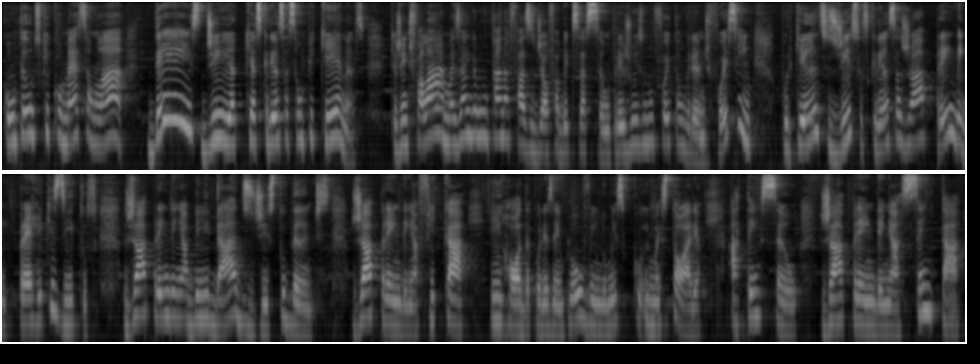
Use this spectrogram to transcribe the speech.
Conteúdos que começam lá desde que as crianças são pequenas, que a gente fala, ah, mas ainda não está na fase de alfabetização, o prejuízo não foi tão grande. Foi sim, porque antes disso as crianças já aprendem pré-requisitos, já aprendem habilidades de estudantes, já aprendem a ficar em roda, por exemplo, ouvindo uma, uma história, atenção, já aprendem a sentar,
